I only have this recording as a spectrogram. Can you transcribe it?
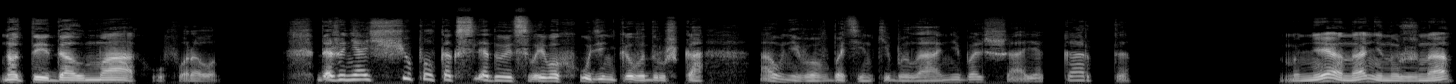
Но ты дал маху, фараон. Даже не ощупал как следует своего худенького дружка, а у него в ботинке была небольшая карта. — Мне она не нужна,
